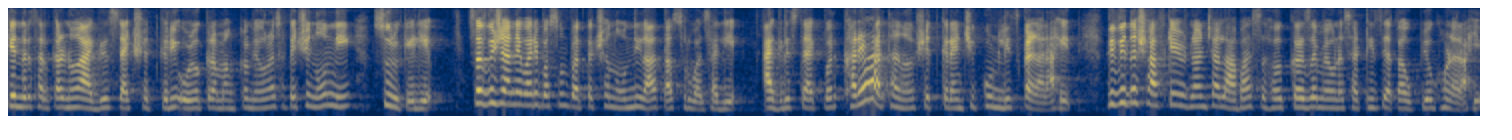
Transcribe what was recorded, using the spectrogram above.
केंद्र सरकारनं ॲग्रीस्टॅक शेतकरी ओळख क्रमांक मिळवण्यासाठीची नोंदणी सुरू केली आहे. सव्वीस जानेवारीपासून प्रत्यक्ष नोंदणीला आता सुरुवात झाली आहे. ॲग्रीस्टॅकवर खऱ्या अर्थानं शेतकऱ्यांची कुंडलीच कळणार आहेत. विविध शासकीय योजनांच्या लाभासह कर्ज मिळवण्यासाठीच याचा उपयोग होणार आहे.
